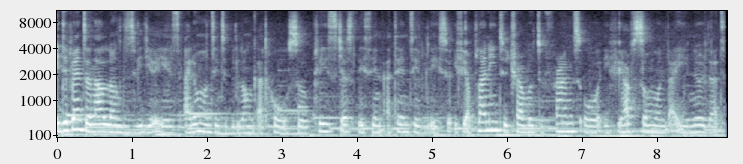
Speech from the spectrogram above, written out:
it depends on how long this video is. I don't want it to be long at all so please just listen attentively. So if you're planning to travel to france or if you have someone that you know that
